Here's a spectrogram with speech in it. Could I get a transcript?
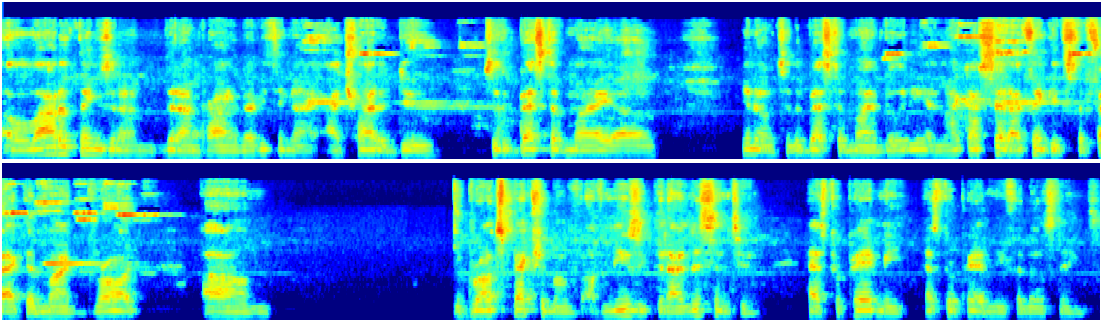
a lot of things that I'm that I'm proud of. Everything I, I try to do to the best of my uh, you know to the best of my ability. And like I said, I think it's the fact that my broad um, the broad spectrum of, of music that I listen to has prepared me has prepared me for those things.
